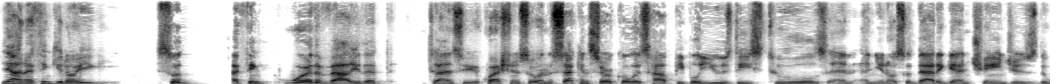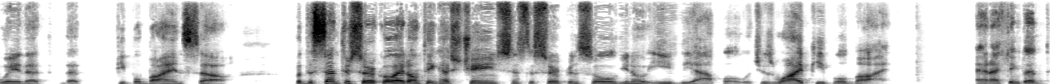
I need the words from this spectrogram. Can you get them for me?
yeah, and I think you know, you, so I think where the value that to answer your question. So in the second circle is how people use these tools, and and you know, so that again changes the way that that people buy and sell. But the center circle, I don't think has changed since the serpent sold, you know, Eve the apple, which is why people buy. And I think that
